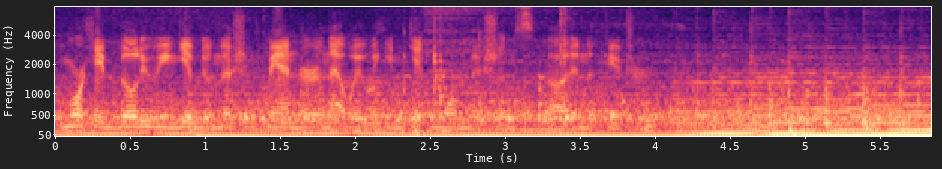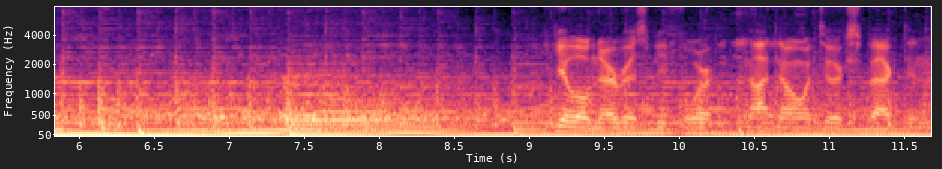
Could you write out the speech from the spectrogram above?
the more capability we can give to a mission commander, and that way we can get more missions uh, in the future. You get a little nervous before, not knowing what to expect, and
